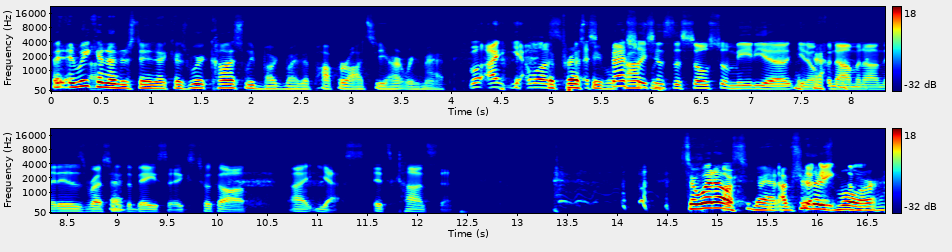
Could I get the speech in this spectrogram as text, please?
And, we uh, can understand that because we're constantly bugged by the paparazzi, aren't we, Matt? Well, I yeah, well, The es- press people especially constantly- since the social media you know phenomenon that is wrestling with the basics took off. Uh, yes, it's constant. So what else, Matt? I'm sure Okay, there's more.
